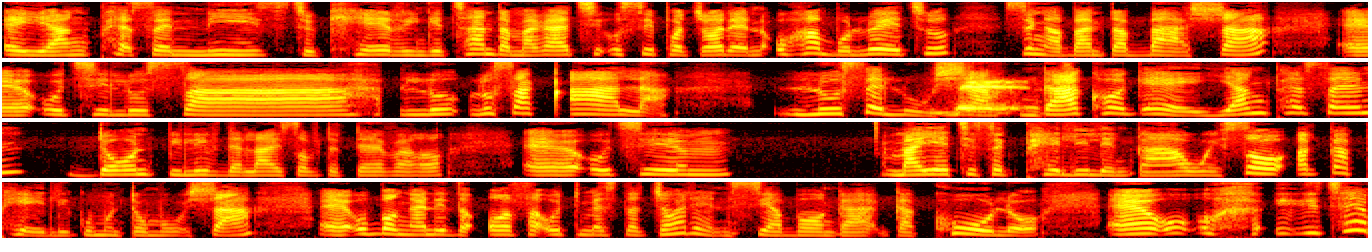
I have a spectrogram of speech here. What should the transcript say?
a young person needs to carry. Ngithanda makathi uSipho Jordan uhambo lwethu singabantu abasha eh uthi lusa lu- lusaqala luselusha. Ne. ngakho ke young person don't believe the lies of the devil. Eh uthi mm, mayethi sekuphelile ngawe. So akukapheli kumuntu omusha. Eh ubongani the author uthi Mr Jordan siyabonga kakhulu. Eh ithe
